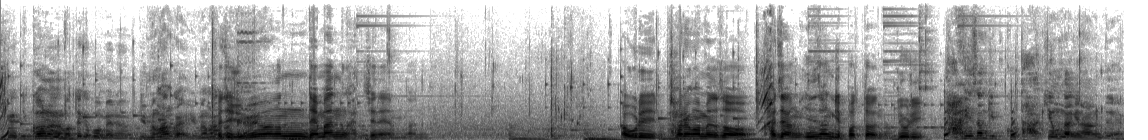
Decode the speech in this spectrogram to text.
그러니까 이거는 어떻게 보면은 유명한 거야 유명한 그치 거야. 유명한 데만 갔지 내 나는. 아, 우리 촬영하면서 가장 인상 깊었던 요리. 다 인상 깊고 다 기억나긴 하는데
